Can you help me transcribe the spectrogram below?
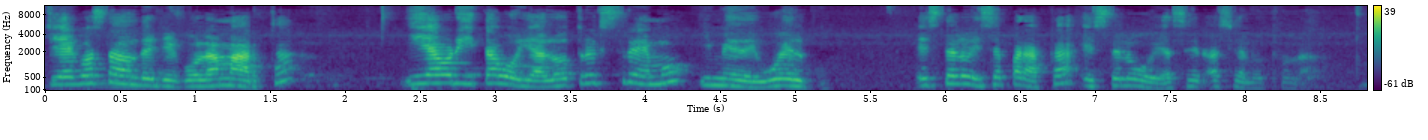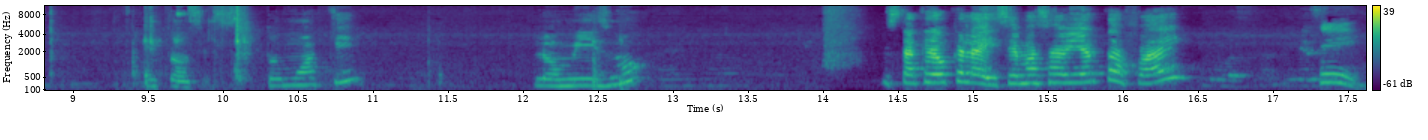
Llego hasta donde llegó la marca y ahorita voy al otro extremo y me devuelvo. Este lo hice para acá, este lo voy a hacer hacia el otro lado. Entonces, tomo aquí lo mismo. Esta creo que la hice más abierta, Fay. Sí,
